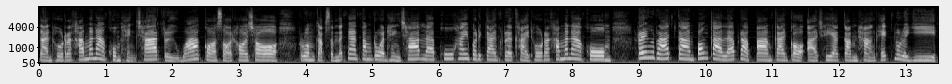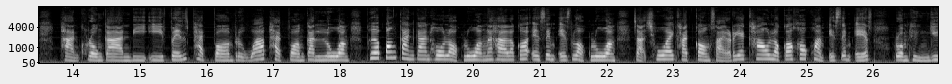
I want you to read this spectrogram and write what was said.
การโทรคมนาคมแห่งชาติ หรือว่ากสทช รวมกับสำนักงานตำรวจแห่งชาติ และผู้ให้บริการเครือข่ายโทรคมนาคม เร่งรัดการป้องกันและปราบปรามการก่ออาชญากรรมทางเทคโนโลยี ผ่านโครงการ DE Fence Platform หรือว่าแพลตฟอร์มการลวง เพื่อป้องกันการโทรหลอกลวงนะคะ แล้วก็ SMS หลอกลวง จะช่วยคัดกรองสายเรียกเข้า แล้วก็ข้อความ SMS รวมถึงยืน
